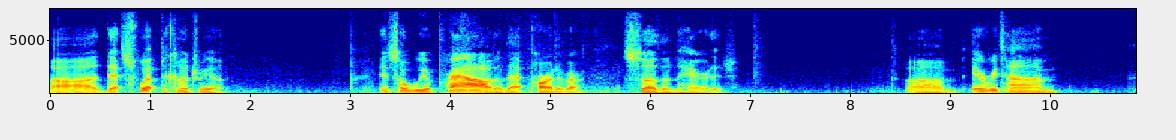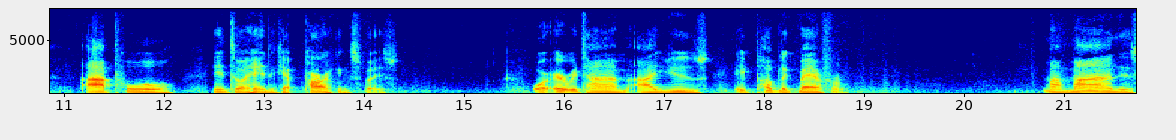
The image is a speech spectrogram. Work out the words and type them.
uh, that swept the country up. And so we are proud of that part of our Southern heritage. Um, every time I pull into a handicapped parking space, or every time I use a public bathroom, my mind is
